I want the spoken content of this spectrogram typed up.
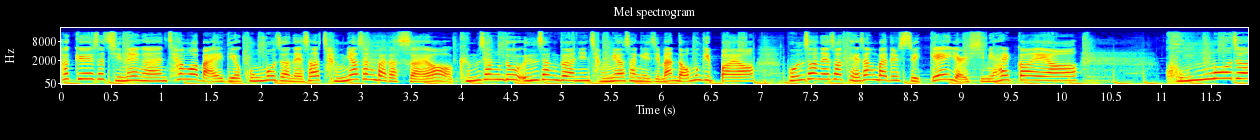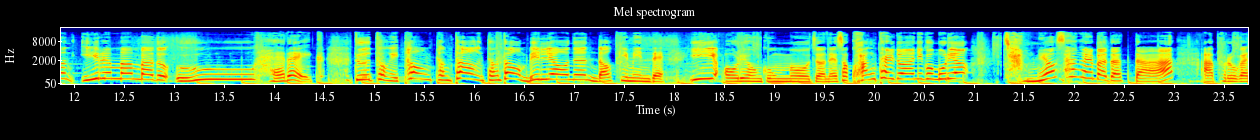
학교에서 진행한 창업 아이디어 공모전에서 장려상 받았어요. 금상도 은상도 아닌 장려상이지만 너무 기뻐요. 본선에서 대상 받을 수 있게 열심히 할 거예요. 공모전 이름만 봐도 우 헤레이크 두통이 텅텅텅 텅텅 밀려오는 느낌인데 이 어려운 공모전에서 광탈도 아니고 무려 장려상을 받았다. 앞으로가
